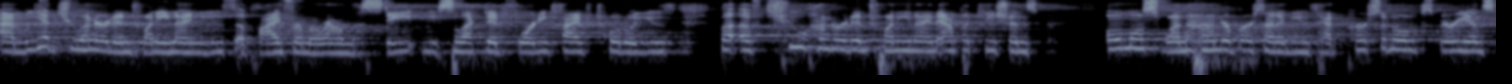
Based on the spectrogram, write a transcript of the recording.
Um, we had 229 youth apply from around the state. We selected 45 total youth, but of 229 applications, almost 100% of youth had personal experience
